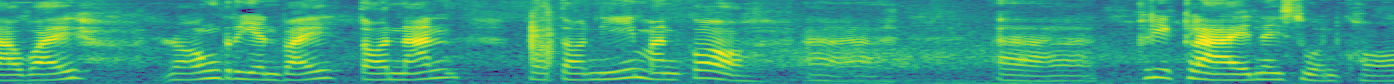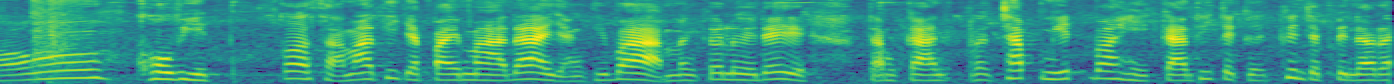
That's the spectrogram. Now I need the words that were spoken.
ราวไว้ ร้องเรียนไว้ตอนนั้น พอตอนนี้มันก็อ่า คลี่คลายในส่วนของโควิดก็สามารถที่จะไปมาได้อย่างที่ว่ามันก็เลยได้ทำการกระชับมิตรว่าเหตุการณ์ที่จะเกิดขึ้นจะเป็นอะไร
